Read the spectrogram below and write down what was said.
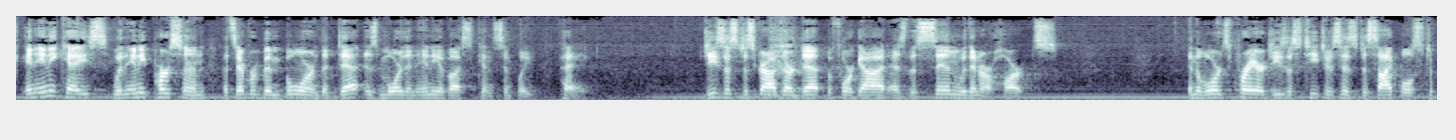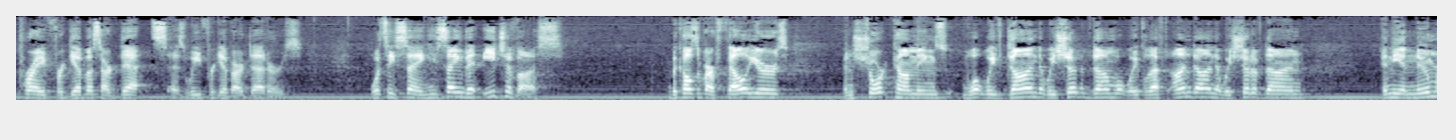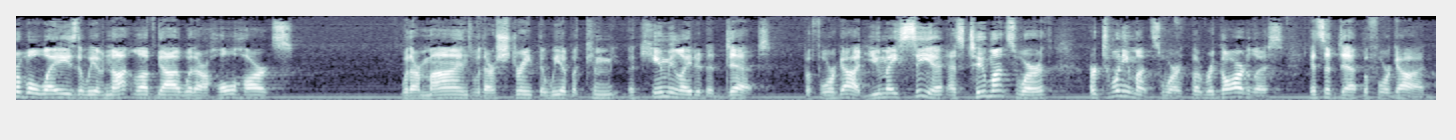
In any case, with any person that's ever been born, the debt is more than any of us can simply pay. Jesus describes our debt before God as the sin within our hearts. In the Lord's Prayer, Jesus teaches his disciples to pray, Forgive us our debts as we forgive our debtors. What's he saying? He's saying that each of us, because of our failures and shortcomings, what we've done that we shouldn't have done, what we've left undone that we should have done, in the innumerable ways that we have not loved God with our whole hearts, with our minds, with our strength, that we have accumulated a debt before God. You may see it as two months' worth or 20 months' worth, but regardless, it's a debt before God.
